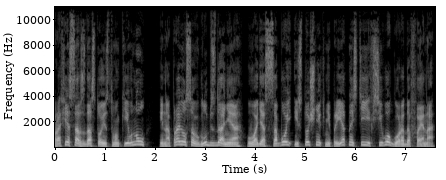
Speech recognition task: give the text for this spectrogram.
Профессор с достоинством кивнул и направился вглубь здания, уводя с собой источник неприятностей всего города Фена.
